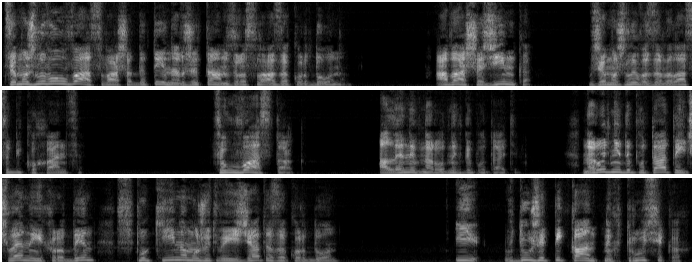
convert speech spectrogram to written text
Це, можливо, у вас ваша дитина вже там зросла за кордоном. А ваша жінка вже, можливо, завела собі коханця. Це у вас так, але не в народних депутатів. Народні депутати і члени їх родин спокійно можуть виїжджати за кордон. І в дуже пікантних трусіках,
